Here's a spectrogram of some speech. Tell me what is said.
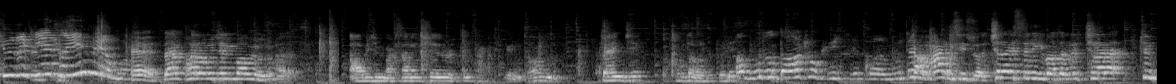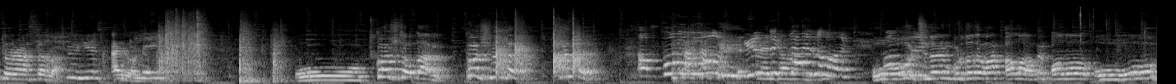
şuradakiye 300. sayılmıyor mu? Evet ben paramı cebime alıyorum. Evet. Abicim bak sana bir şeyler öğrettim taktik vereyim tamam mı? Bence buradan alıp böyle. Aa burada daha çok yüklük var. Burada Tamam hangisini istiyorsun? Çınar istediği gibi atabilir. Çınar'a tüm toleranslar var. Şu yüklükleri. Hadi bakalım. Oo, koş topla abi. Koş hızlı. Hızlı. Aa bu yüklükler de var. Oo, Çınar'ın burada da var. Al abim, al al. Oo.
